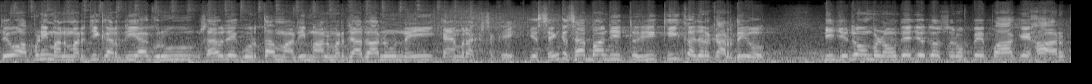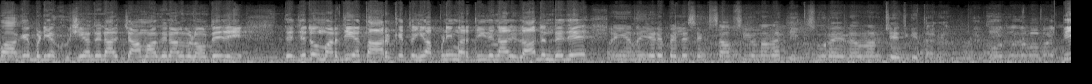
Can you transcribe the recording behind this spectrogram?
ਤੇ ਉਹ ਆਪਣੀ ਮਨਮਰਜ਼ੀ ਕਰਦੀ ਆ ਗੁਰੂ ਸਾਹਿਬ ਦੇ ਗੁਰਧਾਮਾਂ ਦੀ ਮਾਨ ਮਰਜ਼ਾਦਾ ਨੂੰ ਨਹੀਂ ਕਾਇਮ ਰੱਖ ਸਕੇ। ਕਿ ਸਿੰਘ ਸਾਹਿਬਾਂ ਦੀ ਤੁਸੀਂ ਕੀ ਕਦਰ ਕਰਦੇ ਹੋ? ਕਿ ਜਦੋਂ ਬਣਾਉਂਦੇ ਜਦੋਂ ਸਰੋਪੇ ਪਾ ਕੇ ਹਾਰ ਪਾ ਕੇ ਬੜੀਆਂ ਖੁਸ਼ੀਆਂ ਦੇ ਨਾਲ ਚਾਵਾਂ ਦੇ ਨਾਲ ਬਣਾਉਂਦੇ ਜੇ ਤੇ ਜਦੋਂ ਮਰਜ਼ੀ ਉਤਾਰ ਕੇ ਤੁਸੀਂ ਆਪਣੀ ਮਰਜ਼ੀ ਦੇ ਨਾਲ ਲਾ ਦਿੰਦੇ ਜੇ। ਆਈਆਂ ਨੇ ਜਿਹੜੇ ਪਹਿਲੇ ਸਿੰਘ ਸਾਹਿਬ ਸੀ ਉਹਨਾਂ ਦਾ ਕੀ ਕਸੂਰ ਹੈ ਜਿਹੜਾ ਉਹਨਾਂ ਨੂੰ ਚੇਂਜ ਕੀਤਾ ਗਿਆ? ਵੀ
